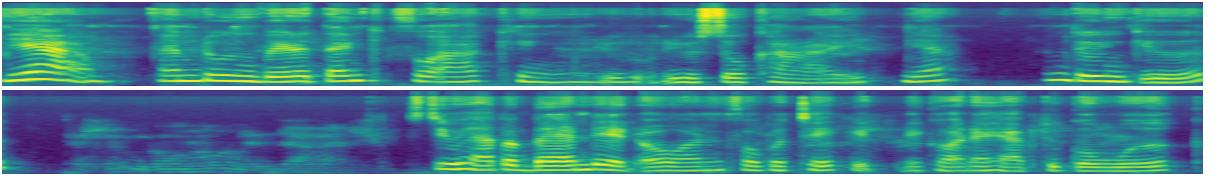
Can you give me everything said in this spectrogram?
Yeah, I'm doing better. Thank you for asking. You you're so kind. Yeah, I'm doing good. Still have a band-aid on for protect it because I have to go work.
